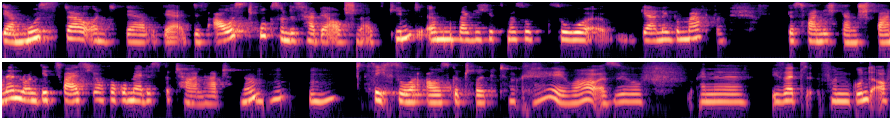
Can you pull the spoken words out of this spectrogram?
der Muster und der, der, des Ausdrucks und das hat er auch schon als Kind, ähm, sage ich jetzt mal so, so äh, gerne gemacht. Und das fand ich ganz spannend und jetzt weiß ich auch, warum er das getan hat. Ne? Mhm, mh. Sich so ausgedrückt. Okay, wow. Also eine, ihr seid von Grund auf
